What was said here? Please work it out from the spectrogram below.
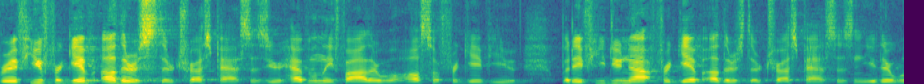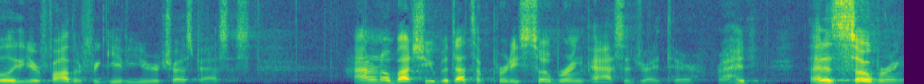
For if you forgive others their trespasses, your heavenly Father will also forgive you. But if you do not forgive others their trespasses, neither will your Father forgive you your trespasses. I don't know about you, but that's a pretty sobering passage right there, right? That is sobering.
